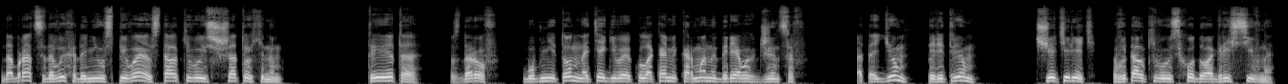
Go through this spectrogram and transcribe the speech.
Добраться до выхода не успеваю, сталкиваюсь с Шатохиным. «Ты это... здоров», — бубнит он, натягивая кулаками карманы дырявых джинсов. «Отойдем, перетрем». «Че тереть?» — выталкиваю сходу агрессивно.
